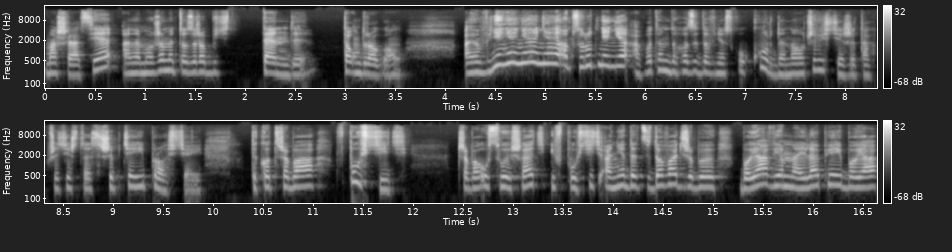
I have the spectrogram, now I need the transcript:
masz rację, ale możemy to zrobić tędy, tą drogą. A ja mówię, nie, nie, nie, nie, absolutnie nie. A potem dochodzę do wniosku, kurde, no oczywiście, że tak, przecież to jest szybciej i prościej. Tylko trzeba wpuścić trzeba usłyszeć i wpuścić, a nie decydować, żeby, bo ja wiem najlepiej, bo ja,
